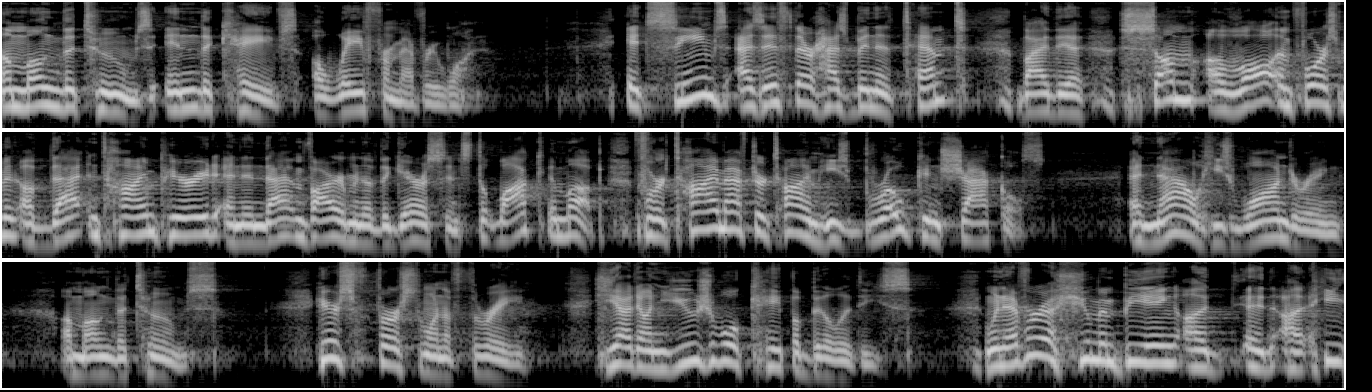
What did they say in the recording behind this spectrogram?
Among the tombs, in the caves, away from everyone. It seems as if there has been an attempt by the some law enforcement of that time period and in that environment of the Gerasenes to lock him up. For time after time, he's broken shackles, and now he's wandering among the tombs. Here's first one of three. He had unusual capabilities. Whenever a human being, uh, uh, he,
